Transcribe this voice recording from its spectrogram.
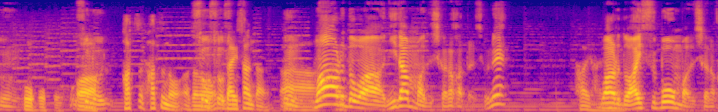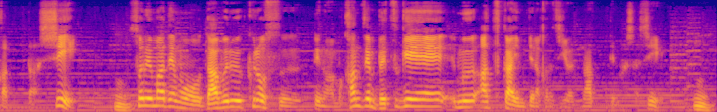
うん。ほうほうほう。その、初、初の、あの、そうそうそう第3弾。うん、あワールドは2段までしかなかったですよね。はいはい。ワールドアイスボーンまでしかなかったし、うん。それまでもダブルクロスっていうのはもう完全別ゲーム扱いみたいな形にはなってましたし、うん。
